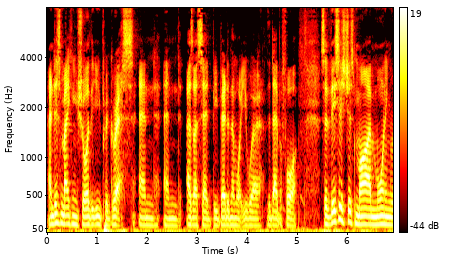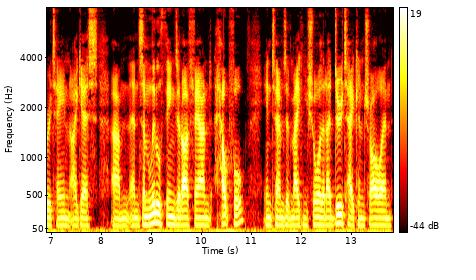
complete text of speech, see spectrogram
and just making sure that you progress and and as I said, be better than what you were the day before. So this is just my morning routine, I guess, um, and some little things that I've found helpful in terms of making sure that I do take control and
